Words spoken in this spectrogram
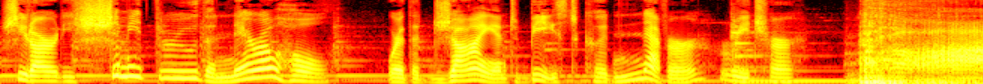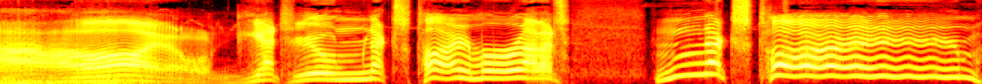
she'd already shimmied through the narrow hole where the giant beast could never reach her. I'll get you next time, Rabbit! Next time!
